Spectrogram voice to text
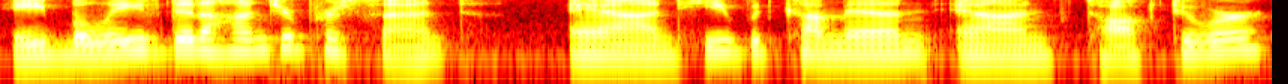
He believed it hundred percent, and he would come in and talk to her.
